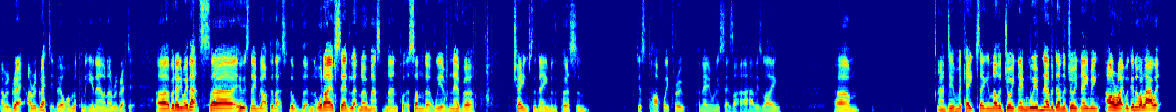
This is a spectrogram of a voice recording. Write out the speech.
I regret, I regret it, Bill. I'm looking at you now, and I regret it. Uh, but anyway, that's uh, who it's named after. That's the, the, what I have said. Let no man put asunder. We have never changed the name of the person just halfway through, and anyone who says I have is lying. Um, Andy McCage saying another joint naming. We have never done a joint naming. All right, we're going to allow it.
